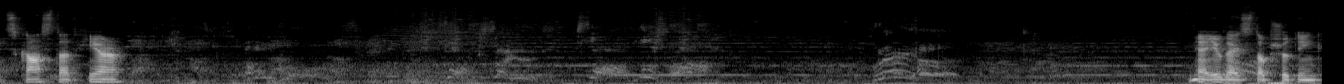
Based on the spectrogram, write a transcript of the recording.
It's casted here. Yeah, you guys stop shooting.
